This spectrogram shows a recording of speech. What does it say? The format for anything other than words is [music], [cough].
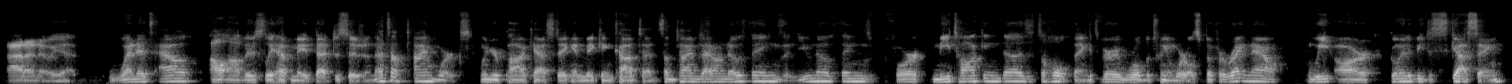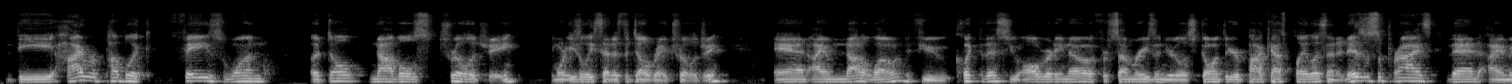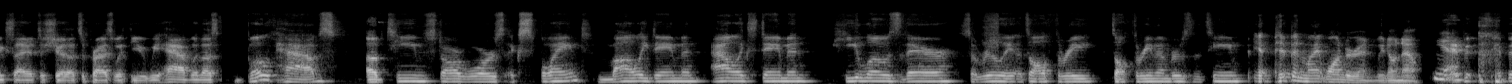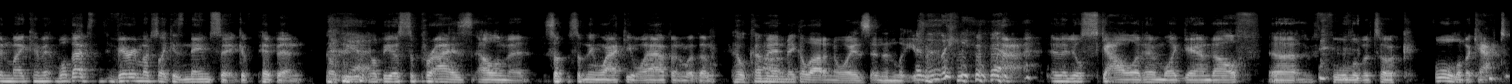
I don't know yet. When it's out, I'll obviously have made that decision. That's how time works when you're podcasting and making content. Sometimes I don't know things and you know things before me talking does. It's a whole thing. It's very world between worlds. But for right now, we are going to be discussing the High Republic Phase One adult novels trilogy, more easily said as the Del Rey trilogy. And I am not alone. If you clicked this, you already know if for some reason you're just going through your podcast playlist and it is a surprise, then I am excited to share that surprise with you. We have with us both halves of Team Star Wars Explained Molly Damon, Alex Damon, Helo's there. So really, it's all three. It's all three members of the team. Yeah, Pippin might wander in. We don't know. Yeah, Pippin, Pippin might come in. Well, that's very much like his namesake of Pippin. He'll be, Yeah. he'll be a surprise element. Some, something wacky will happen with him. He'll come in, Um, make a lot of noise, and then leave. and then like, [laughs] yeah, and then you'll scowl at him like Gandalf, uh, fool of a took, fool of a cat.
